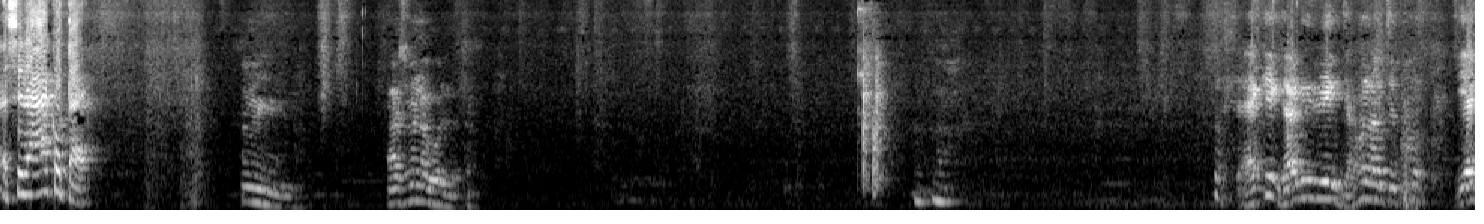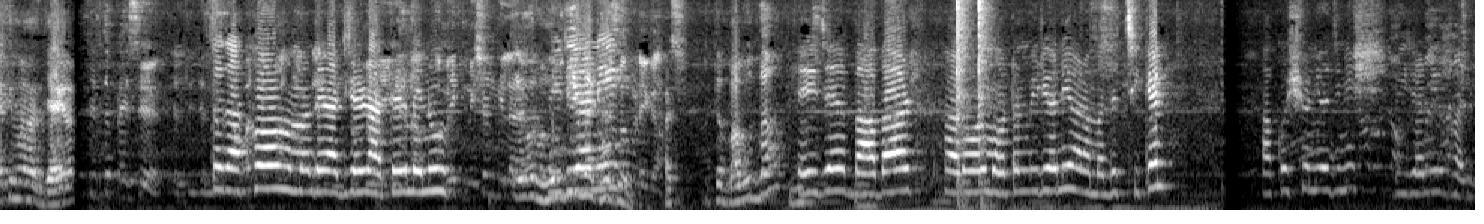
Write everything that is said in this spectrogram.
আর সে রায় কোথায় হুম আসবে না বলল তো একই গাড়ির এই ঝামেলা হচ্ছে কোনো ইয়ার্কি মারার জায়গা তো দেখো আমাদের আজকের রাতের মেনু বিরিয়ানি তো বাবুর দাও এই যে বাবার আর ওর মটন বিরিয়ানি আর আমাদের চিকেন আকর্ষণীয় জিনিস বিরিয়ানির হাঁড়ি।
